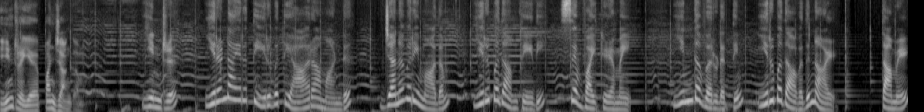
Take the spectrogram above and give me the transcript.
இன்றைய பஞ்சாங்கம். இன்று இரண்டாயிரத்தி இருபத்தி ஆறாம் ஆண்டு ஜனவரி மாதம் இருபதாம் தேதி செவ்வாய்க்கிழமை. இந்த வருடத்தின் இருபதாவது நாள். தமிழ்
